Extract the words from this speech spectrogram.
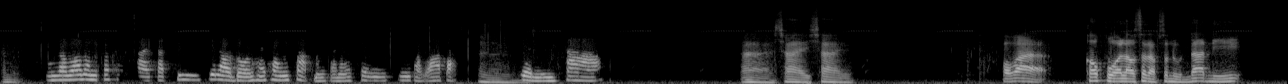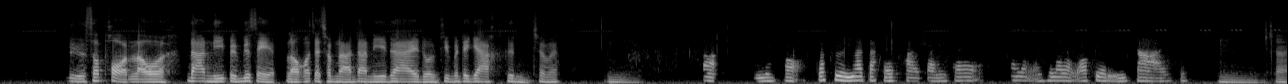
อันนี้แล้วว่ามันก็คล้ายๆกับที่ที่เราโดนให้ท่องศัพท์เหมือนกันนะเป็นคือแต่ว่าแบบเออเปลี่ยนวิชาอ่า ใช่ใช่ เพราะว่าครอบครัวเราสนับสนุนด้านนี้ หรือซัพพอร์ตเราด้านนี้เป็นพิเศษ เราก็จะชำนาญด้านนี้ได้โดยที่ไม่ได้ยากขึ้นใช่ไหมอืม อันนี้ก็ก็คือน่าจะคล้ายๆกันแค่นั่นแหละที่เราบอกว่าเปลี่ยนวิชาอืม ใช่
